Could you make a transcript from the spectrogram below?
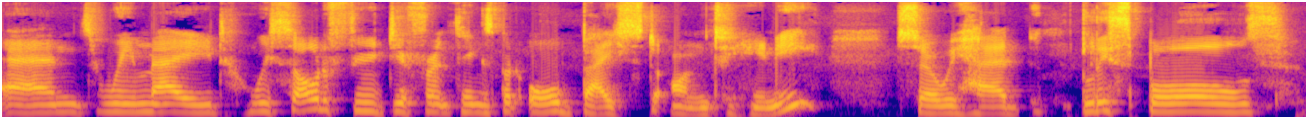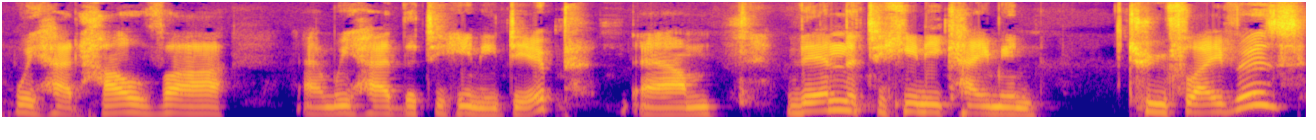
and we made we sold a few different things, but all based on tahini. So we had bliss balls, we had halva, and we had the tahini dip. Um, then the tahini came in two flavors.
